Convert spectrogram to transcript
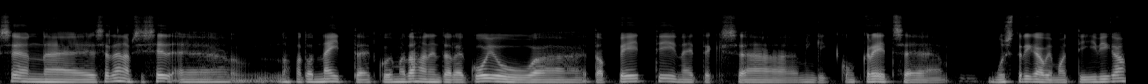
Kas see on, see tähendab siis see, noh, ma toon näite, et kui ma tahan endale koju äh, tapeeti näiteks äh, mingi konkreetse mustriga või motiiviga,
